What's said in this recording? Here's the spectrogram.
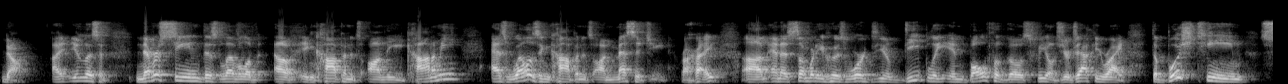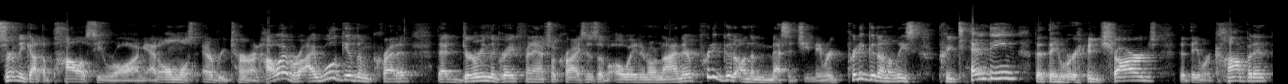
No. I, you listen, never seen this level of, of incompetence on the economy as well as incompetence on messaging, all right? Um, and as somebody who has worked you know, deeply in both of those fields, you're exactly right. The Bush team certainly got the policy wrong at almost every turn. However, I will give them credit that during the great financial crisis of 08 and 09, they're pretty good on the messaging. They were pretty good on at least pretending that they were in charge, that they were competent.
